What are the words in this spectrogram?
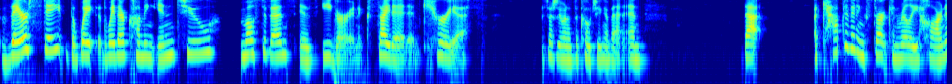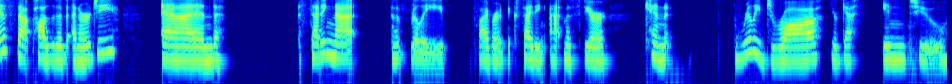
their state, the way the way they're coming into most events is eager and excited and curious, especially when it's a coaching event. And that a captivating start can really harness that positive energy and setting that in a really vibrant, exciting atmosphere can really draw your guests into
